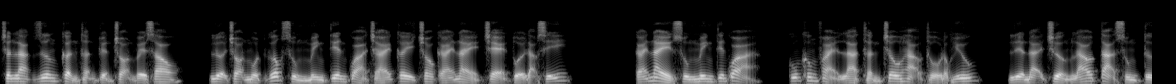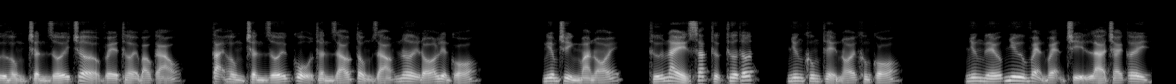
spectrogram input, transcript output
Trần Lạc Dương cẩn thận tuyển chọn về sau, lựa chọn một gốc sùng minh tiên quả trái cây cho cái này trẻ tuổi đạo sĩ. Cái này sùng minh tiên quả, cũng không phải là thần châu hạo thổ độc hữu, liền đại trưởng lão tạ sung từ Hồng Trần Giới trở về thời báo cáo, tại Hồng Trần Giới cổ thần giáo tổng giáo nơi đó liền có. Nghiêm chỉnh mà nói, thứ này xác thực thưa thớt, nhưng không thể nói không có. Nhưng nếu như vẹn vẹn chỉ là trái cây,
